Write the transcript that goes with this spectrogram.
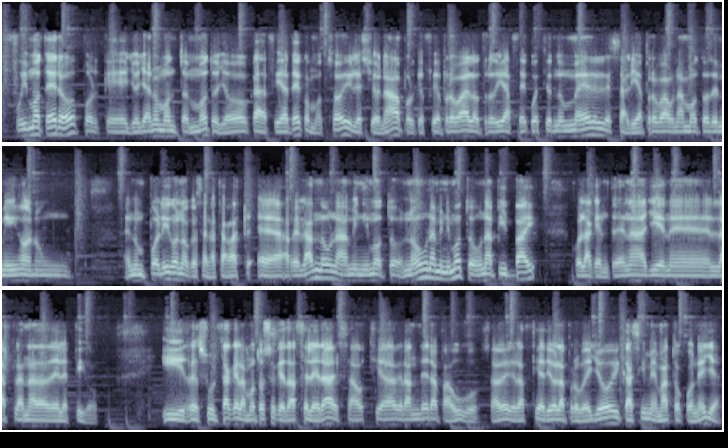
fui motero porque yo ya no monto en moto. Yo, cada- fíjate cómo estoy, lesionado, porque fui a probar el otro día, hace cuestión de un mes, le salí a probar una moto de mi hijo en un, en un polígono que se la estaba eh, arreglando, una minimoto, no una minimoto, una pit bike con la que entrena allí en, el- la esplanada del Espigón. Y resulta que la moto se quedó acelerada, esa hostia grande era para Hugo, ¿sabes? Gracias a Dios la probé yo y casi me mato con ella.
